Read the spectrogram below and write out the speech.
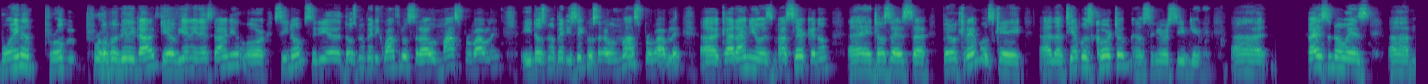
buena probabilidad que Él viene en este año, o si no, sería 2024, será aún más probable, y 2025 será aún más probable. cada año es más cerca, ¿no? entonces, pero creemos que el tiempo es corto, el Señor sí viene eso no es um,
